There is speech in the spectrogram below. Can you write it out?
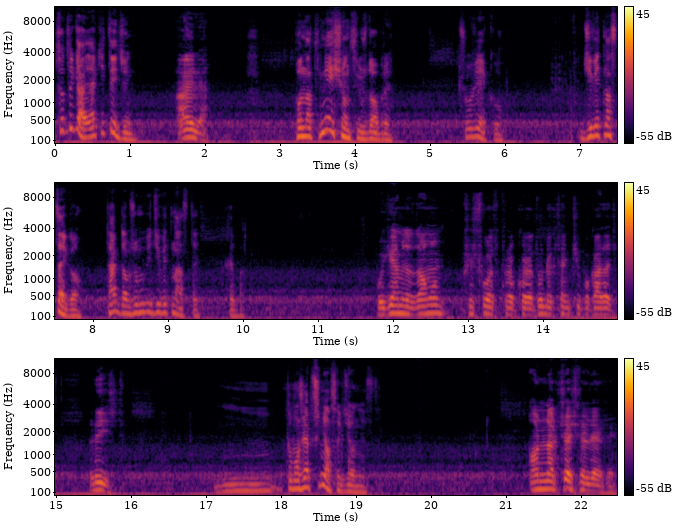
Co ty gadasz? Jaki tydzień? A ile? Ponad miesiąc już dobry. Człowieku. 19. Tak? Dobrze mówię 19. Chyba. Pójdziemy do domu, przyszło z prokuratury, chcę ci pokazać list. Mm, to może ja przyniosę, gdzie on jest. On na krześle leży.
